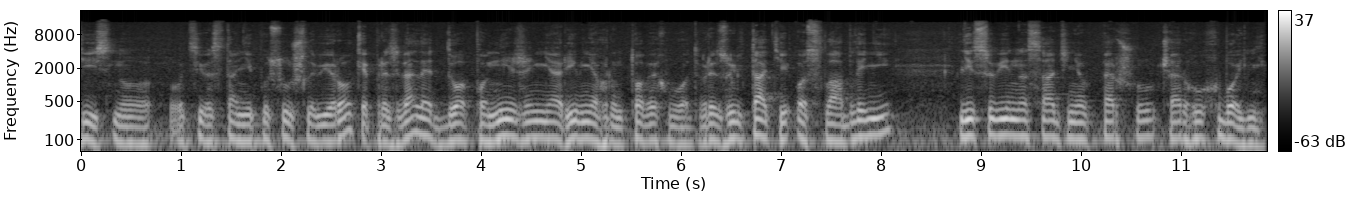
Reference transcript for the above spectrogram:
дійсно оці останні посушливі роки призвели до пониження рівня ґрунтових вод. В результаті ослаблені лісові насадження, в першу чергу хвойні.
